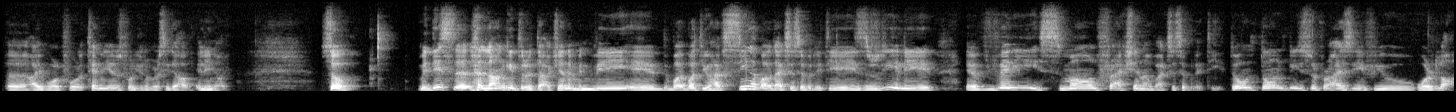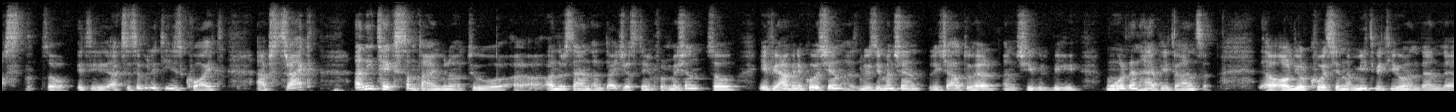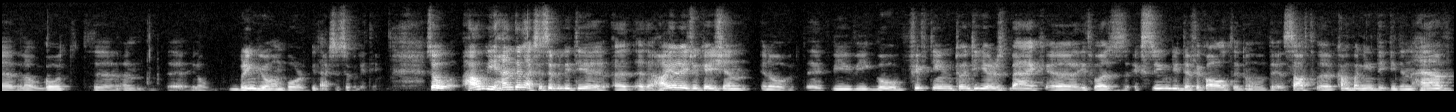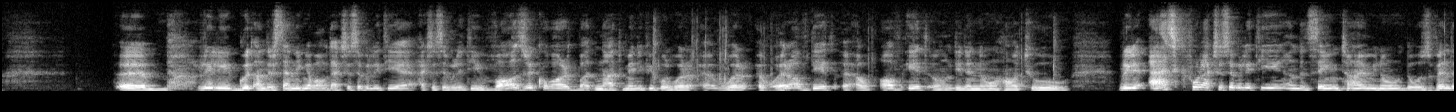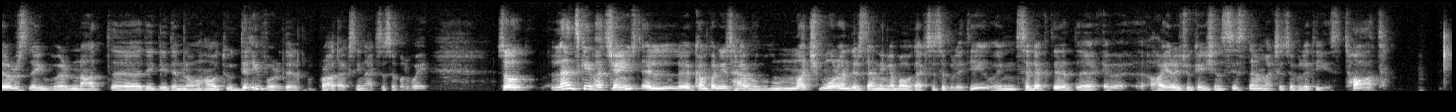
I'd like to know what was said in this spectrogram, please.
uh, I worked for 10 years for University of Illinois. So with this uh, long introduction, I mean, we uh, what, what you have seen about accessibility is really a very small fraction of accessibility. Don't don't be surprised if you were lost. So it's accessibility is quite abstract and it takes some time you know to uh, understand and digest the information. So if you have any question as lucy mentioned reach out to her and she will be more than happy to answer uh, all your question and meet with you and then uh, you know go to, and uh, you know bring you on board with accessibility. So how we handle accessibility at, at a higher education you know if we, we go 15 20 years back uh, it was extremely difficult you know the soft uh, company they didn't have uh, really good understanding about accessibility. Accessibility was required but not many people were uh, were aware of it uh, of it and didn't know how to really ask for accessibility and at the same time you know those vendors they were not uh, they didn't know how to deliver their products in accessible way. So landscape has changed. Uh, companies have much more understanding about accessibility. In selected uh, higher education system accessibility is taught.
